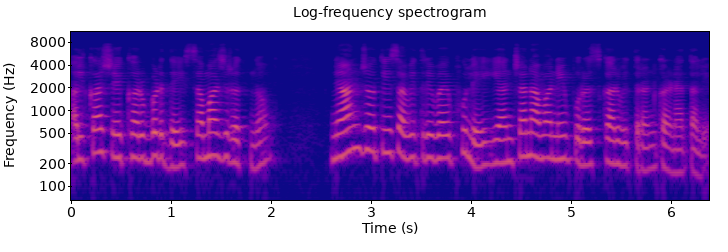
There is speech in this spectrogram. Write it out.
अलका शेखर बडदे समाजरत्न ज्ञानज्योती सावित्रीबाई फुले यांच्या नावाने पुरस्कार वितरण करण्यात आले.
